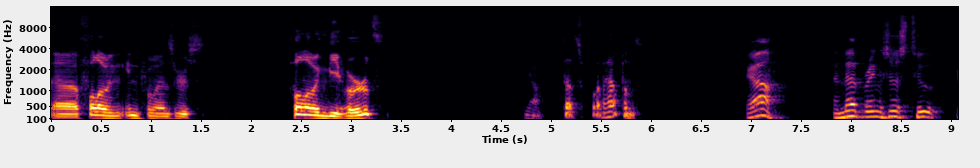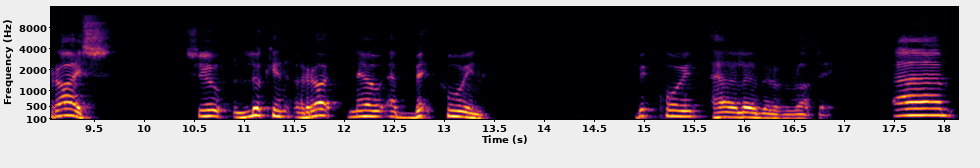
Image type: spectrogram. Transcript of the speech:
uh, following influencers, following the herd. Yeah. That's what happens. Yeah. And that brings us to price. So looking right now at Bitcoin. Bitcoin had a little bit of a rough day. Um,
